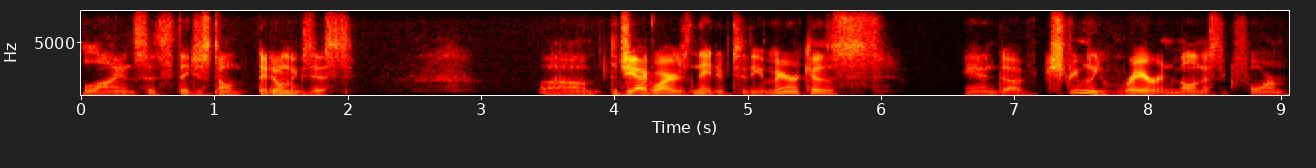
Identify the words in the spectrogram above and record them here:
lions. It's, they just don't. They don't exist. Um, the jaguar is native to the Americas and uh, extremely rare in melanistic form.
